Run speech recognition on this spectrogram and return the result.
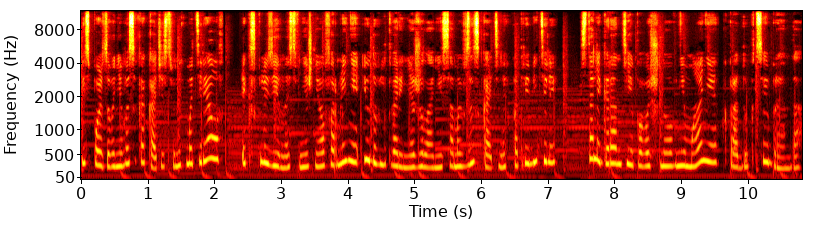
Использование высококачественных материалов, эксклюзивность внешнего оформления и удовлетворение желаний самых взыскательных потребителей стали гарантией повышенного внимания к продукции бренда.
